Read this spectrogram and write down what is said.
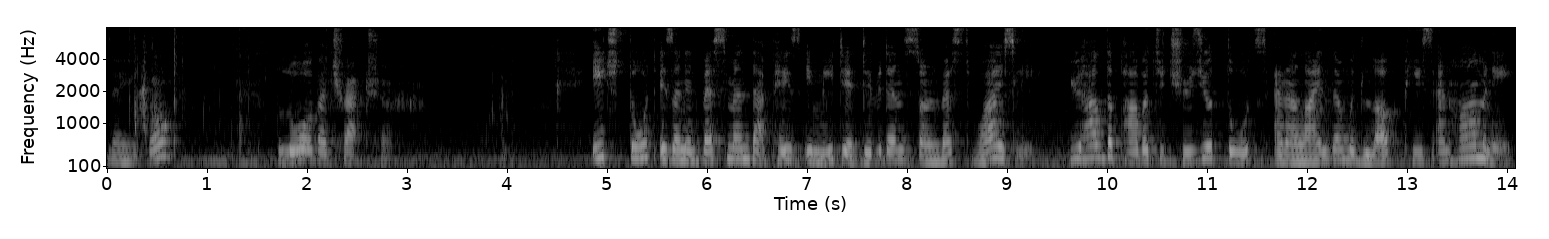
There you go. Law of attraction. Each thought is an investment that pays immediate dividends, so invest wisely. You have the power to choose your thoughts and align them with love, peace, and harmony.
